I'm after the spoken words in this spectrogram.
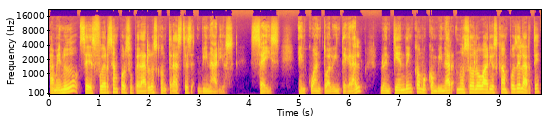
A menudo se esfuerzan por superar los contrastes binarios. 6. En cuanto a lo integral, lo entienden como combinar no solo varios campos del arte,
